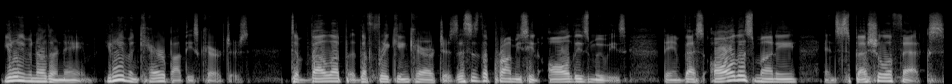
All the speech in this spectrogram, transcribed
you don't even know their name. You don't even care about these characters. Develop the freaking characters. This is the problem you see in all these movies. They invest all this money in special effects,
